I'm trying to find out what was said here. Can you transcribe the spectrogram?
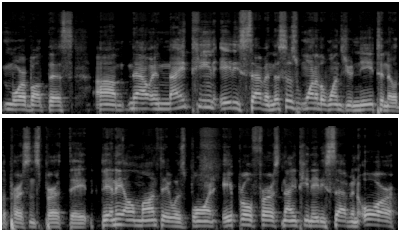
more about this. Um, now, in 1987, this is one of the ones you need to know the person's birth date. Danny Almonte was born April 1st, 1987, or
